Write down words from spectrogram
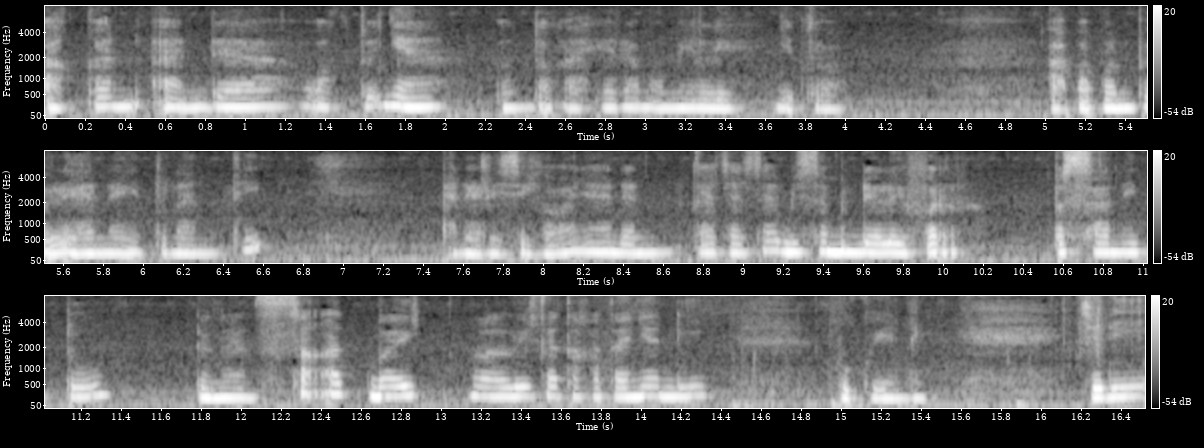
akan ada waktunya untuk akhirnya memilih gitu. Apa pun pilihannya itu nanti ada risikonya. Dan Kak Caca bisa mendeliver pesan itu dengan sangat baik melalui kata-katanya di buku ini. Jadi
